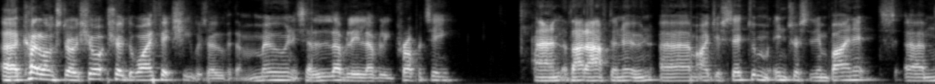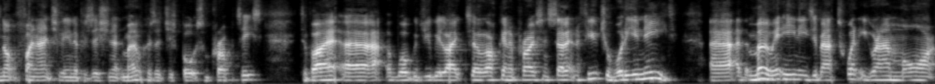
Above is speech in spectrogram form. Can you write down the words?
uh, cut a long story short, showed the wife it. She was over the moon. It's a lovely, lovely property. And that afternoon, um, I just said to him, interested in buying it, um, not financially in a position at the moment because I just bought some properties to buy it. Uh, what would you be like to lock in a price and sell it in the future? What do you need? Uh, at the moment, he needs about 20 grand more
